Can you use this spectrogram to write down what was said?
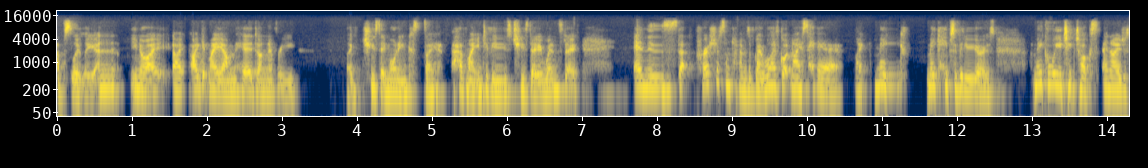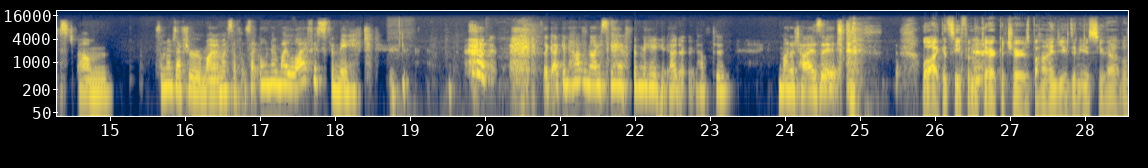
absolutely and you know i i, I get my um, hair done every like tuesday morning because i have my interviews tuesday wednesday and there's that pressure sometimes of going well i've got nice hair like make make heaps of videos, make all your TikToks. And I just um, sometimes I have to remind myself, it's like, oh no, my life is for me. like I can have nice hair for me. I don't have to monetize it. well, I could see from the caricatures behind you, Denise, you have a, a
